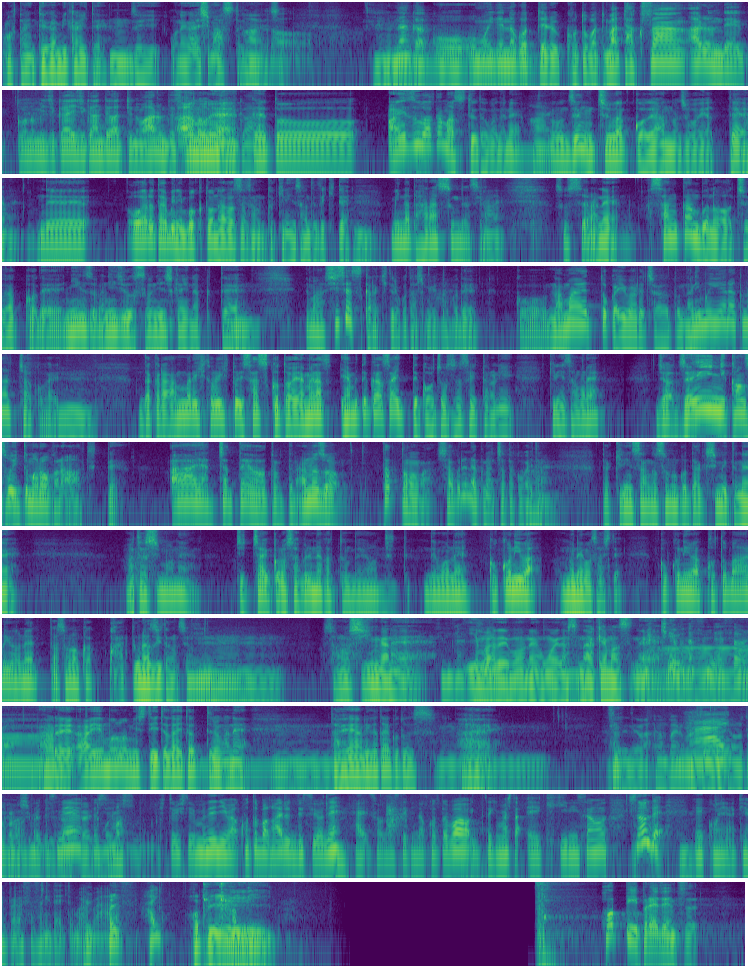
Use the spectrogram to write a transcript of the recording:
お二人に手紙書いて、ぜひお願いしますという形で、なんかこう思い出に残ってる言葉ってまあたくさんあるんでこの短い時間ではっていうのもあるんですけどあのねえっ、と会津若松っていうところでね、はい。全中学校で案の上やって、はで終わるたびに僕と永瀬さんとキリンさん出てきて、みんなと話すんですよ、はい。そしたらね山間部の中学校で人数が二十数人しかいなくて、でまあ、施設から来てる子たちもいるとこで、こう名前とか言われちゃうと何も言えなくなっちゃう子がいる、だからあんまり一人一人指すことはやめなやめてくださいって校長先生言ったのにキリンさんがねじゃあ全員に感想言ってもらおうかなって言ってああやっちゃったよと思ったら案の定立ったまま喋れなくなっちゃった子がいたの、だからキリンさんがその子抱きしめてね私もねちっちゃい頃喋れなかったんだよって言って、でもねここには胸を刺してここには言葉あるよねってその子がこうやってうなずいたんですよ、そのシーンがね 今でもね思い出すと泣けますね。いけますね、それ。あれああいうものを見せていただいたっていうのがね大変ありがたいことです。はい。それでは乾杯のご発はい、声今日のところは締めていただきたいと思います。私一人一人胸には言葉があるんですよね。はい、そんな素敵な言葉をいただきました。えー、キキリンさんを忍んで、えー、今夜は献杯を捧げたいと思います。はい。ホッピー。ホッピー。ホッピープレゼンツ。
